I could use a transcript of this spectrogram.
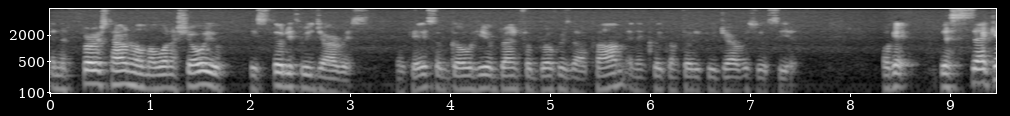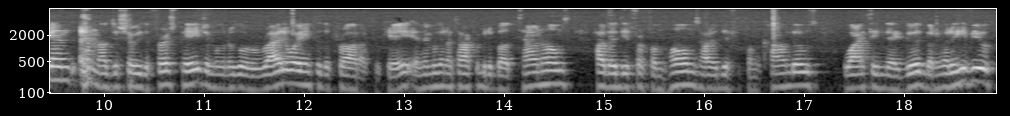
And the first townhome I want to show you is 33 Jarvis. Okay, so go here, BrantfordBrokers.com, and then click on 33 Jarvis. You'll see it. Okay, the second, I'll just show you the first page. I'm going to go right away into the product. Okay, and then we're going to talk a bit about townhomes, how they differ from homes, how they differ from condos, why I think they're good. But I'm going to give you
